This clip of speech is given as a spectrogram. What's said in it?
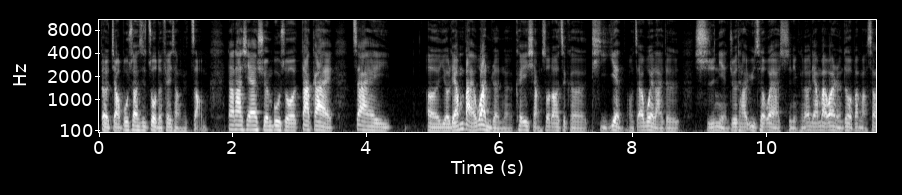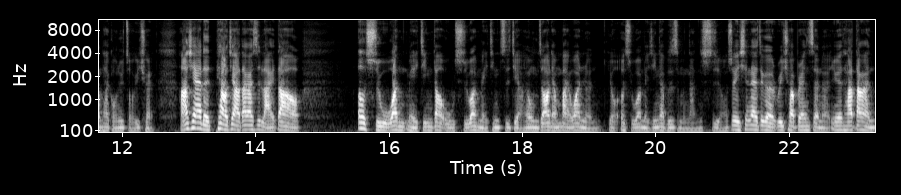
的脚步算是做得非常的早。那他现在宣布说，大概在呃，有两百万人呢，可以享受到这个体验哦。在未来的十年，就是他预测未来十年，可能两百万人都有办法上太空去走一圈。好，现在的票价大概是来到二十五万美金到五十万美金之间。我们知道两百万人有二十万美金，应该不是什么难事哦。所以现在这个 Richard Branson 呢，因为他当然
